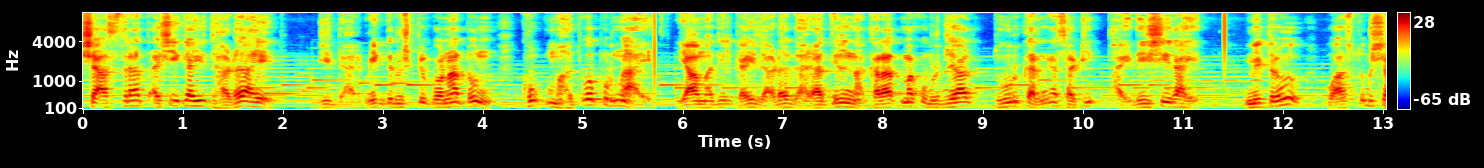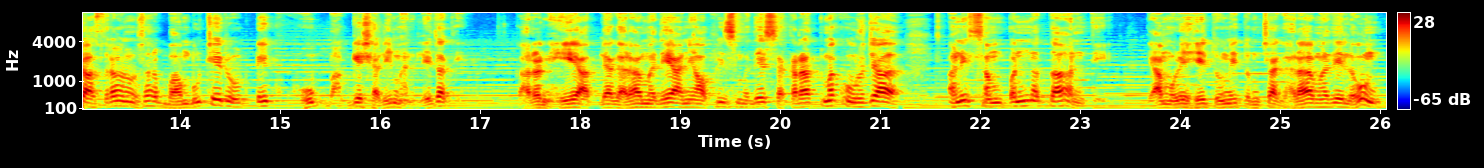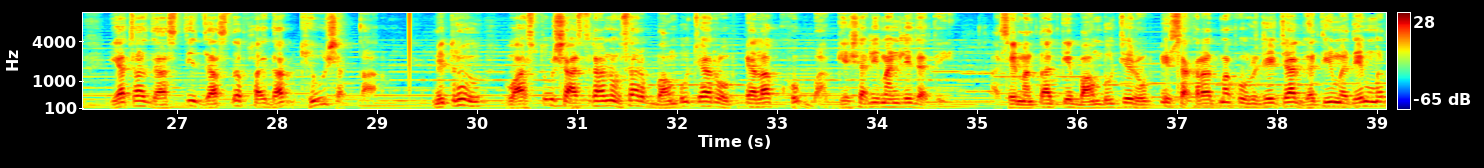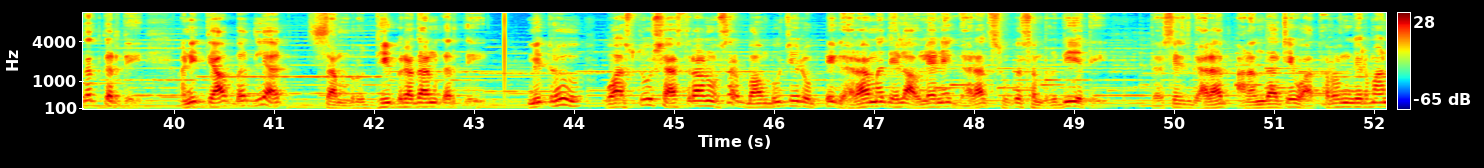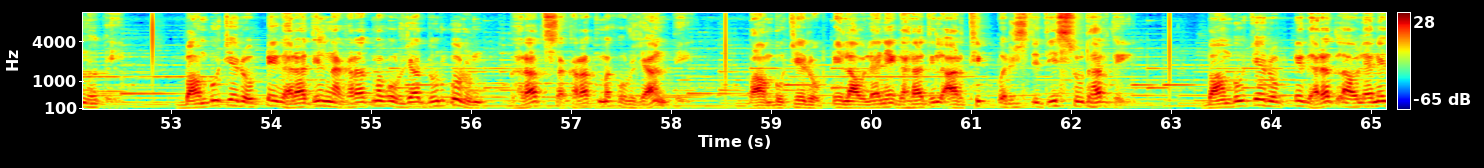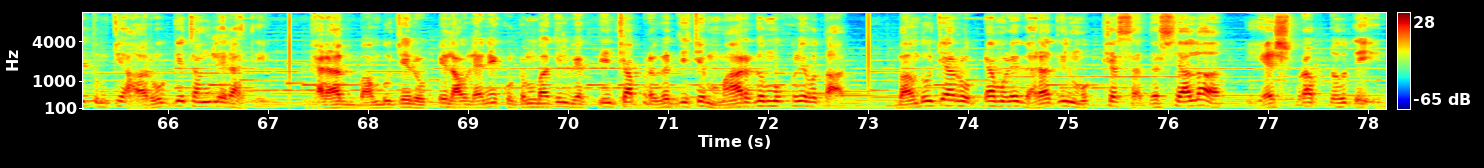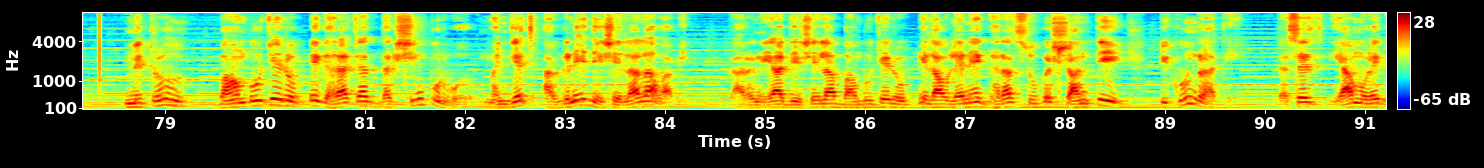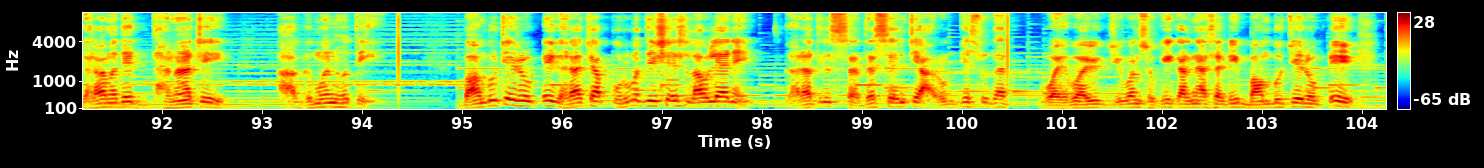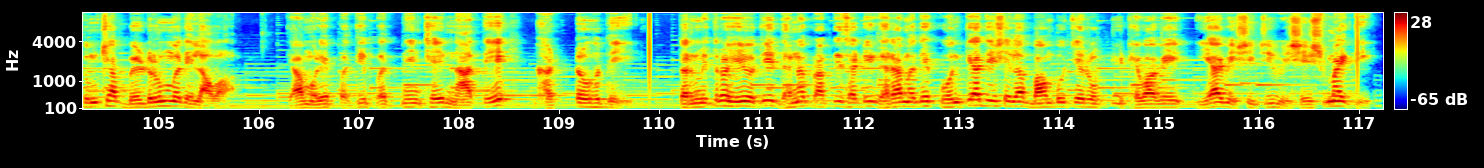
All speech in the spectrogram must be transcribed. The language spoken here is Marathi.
शास्त्रात अशी काही झाडं आहेत जी धार्मिक दृष्टिकोनातून खूप महत्त्वपूर्ण आहेत यामधील काही झाडं घरातील नकारात्मक ऊर्जा दूर करण्यासाठी फायदेशीर आहेत. मित्र वास्तुशास्त्रानुसार बांबूचे रोपटे खूप भाग्यशाली मानले जाते. कारण हे आपल्या घरामध्ये आणि ऑफिसमध्ये सकारात्मक ऊर्जा आणि संपन्नता आणते. त्यामुळे हे तुम्ही तुमच्या घरामध्ये लावून याचा जास्तीत जास्त फायदा घेऊ शकता. मित्र वास्तुशास्त्रानुसार बांबूच्या रोपट्याला खूप भाग्यशाली मानले जाते. असे म्हणतात की बांबूचे रोपटे सकारात्मक ऊर्जेच्या गतीमध्ये मदत करते आणि त्या बदल्यात समृद्धी प्रदान करते. मित्र वास्तुशास्त्रानुसार बांबूचे रोपटे घरामध्ये लावल्याने घरात सुख समृद्धी येते तसेच घरात आनंदाचे वातावरण निर्माण होते. बांबूचे रोपटे घरातील नकारात्मक ऊर्जा दूर करून घरात सकारात्मक ऊर्जा आणते. बांबूचे रोपटे लावल्याने घरातील आर्थिक परिस्थिती सुधारते. बांबूचे रोपटे घरात लावल्याने तुमचे आरोग्य चांगले राहते. घरात बांबूचे रोपटे लावल्याने कुटुंबातील व्यक्तींच्या प्रगतीचे मार्ग मोकळे होतात. बांबूच्या रोपट्यामुळे घरातील मुख्य सदस्याला यश प्राप्त होते. मित्र बांबूचे रोपटे घराच्या दक्षिण पूर्व म्हणजेच आग्नेय दिशेला लावावे. कारण या दिशेला बांबूचे रोपटे लावल्याने घरात सुख शांती टिकून राहते. तसेच यामुळे घरामध्ये धनाचे आगमन होते. बांबूचे रोपटे घराच्या पूर्व दिशेस लावल्याने घरातील सदस्यांचे आरोग्य सुधार वैवाहिक जीवन सुखी करण्यासाठी बांबूचे रोपटे तुमच्या बेडरूममध्ये लावा. त्यामुळे पती पत्नींचे नाते घट्ट होते. तर मित्र ही होती धनप्राप्तीसाठी घरामध्ये कोणत्या दिशेला बांबूचे रोपटे ठेवावे याविषयीची विशेष माहिती.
